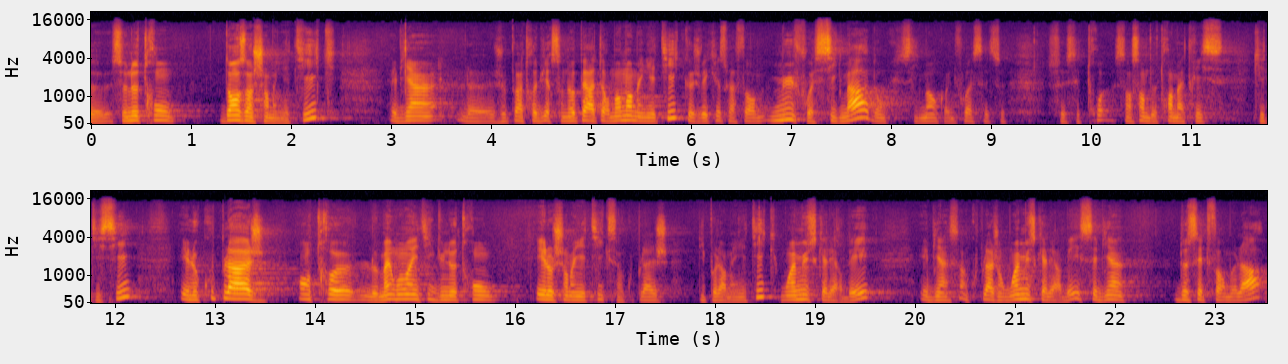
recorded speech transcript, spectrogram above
euh, ce neutron dans un champ magnétique, eh bien, je peux introduire son opérateur moment magnétique que je vais écrire sous la forme mu fois sigma. Donc sigma, encore une fois, c'est cet ensemble de trois matrices qui est ici. Et le couplage entre le moment magnétique du neutron et le champ magnétique, c'est un couplage dipolaire magnétique, moins mu scalaire B. Eh bien, un couplage en moins mu scalaire B, c'est bien de cette forme-là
